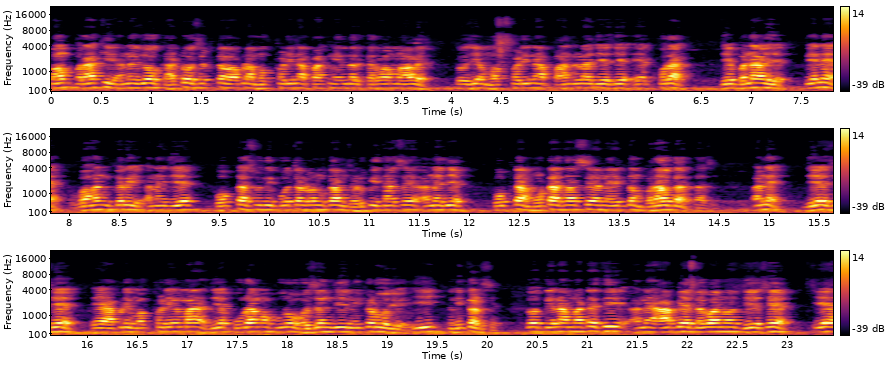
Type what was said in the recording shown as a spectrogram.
પંપ રાખી અને જો ઘાટો છંટકાવ આપણા મગફળીના પાકની અંદર કરવામાં આવે, તો જે મગફળીના પાંદડા જે છે, એ ખોરાક જે બનાવે છે, તેને વહન કરી અને જે પોપટા સુધી પહોંચાડવાનું કામ ઝડપી થશે અને જે પોપટા મોટા થશે અને એકદમ ભરાવદાર થશે. અને જે છે એ આપણી મગફળીમાં જે પૂરામાં પૂરો વજન જે નીકળવો જોઈએ એ નીકળશે. તો તેના માટેથી અને આ બે દવાનો જે છે, એ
